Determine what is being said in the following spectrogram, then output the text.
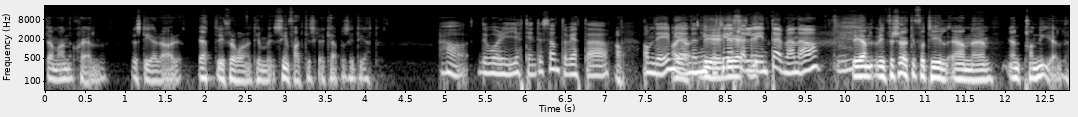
där man själv presterar bättre i förhållande till sin faktiska kapacitet. Ja, det vore jätteintressant att veta Ja. om det är mer Ja, ja, än en det- hypotes det- eller det- inte. Men, ja. Det är en, vi försöker få till en, eh, en panel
